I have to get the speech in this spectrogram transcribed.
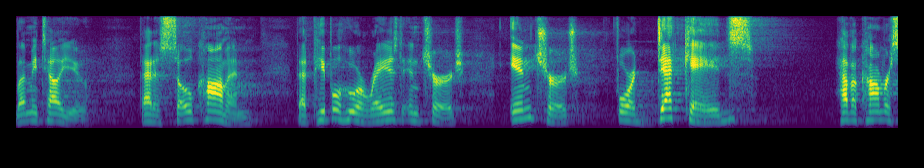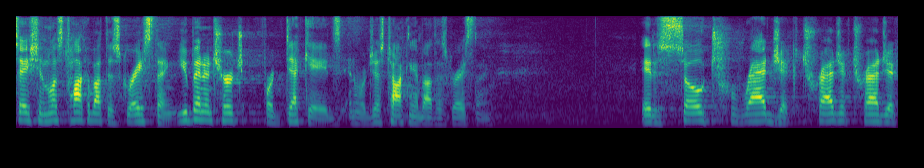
Let me tell you, that is so common that people who are raised in church, in church for decades, have a conversation. Let's talk about this grace thing. You've been in church for decades, and we're just talking about this grace thing. It is so tragic, tragic, tragic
